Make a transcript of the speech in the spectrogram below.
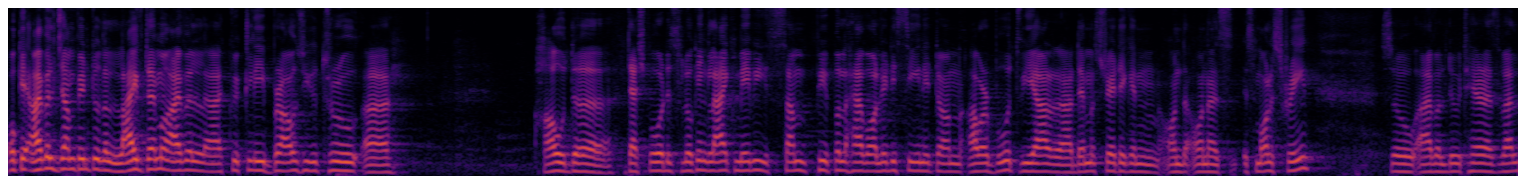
Okay, I will jump into the live demo. I will uh, quickly browse you through uh, how the dashboard is looking like. Maybe some people have already seen it on our booth. We are uh, demonstrating in, on, the, on a, small screen. So I will do it here as well.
